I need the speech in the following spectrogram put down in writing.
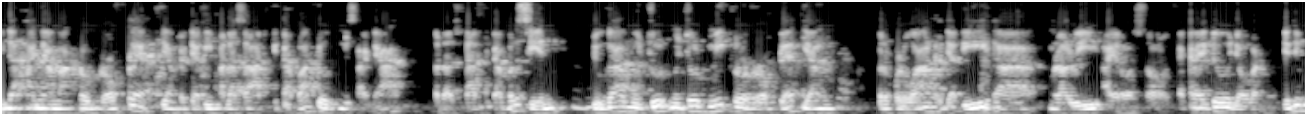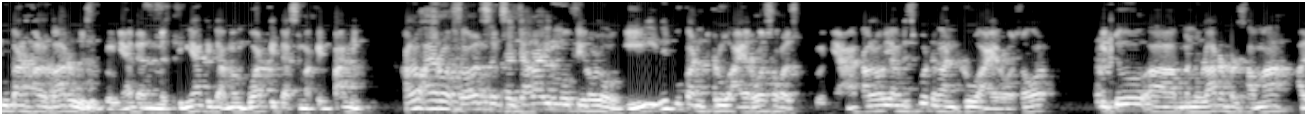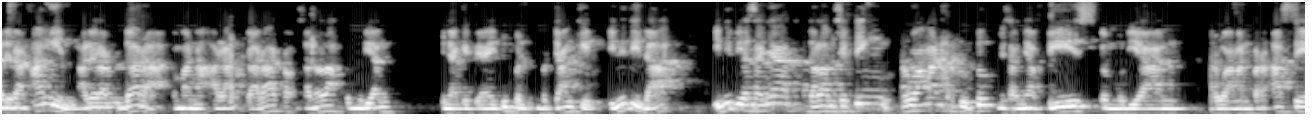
tidak hanya makro droplet yang terjadi pada saat kita batuk misalnya pada saat kita bersin mm-hmm. juga muncul muncul mikro droplet yang berpeluang terjadi uh, melalui aerosol. Kira itu jawaban. Jadi bukan hal baru sebetulnya dan mestinya tidak membuat kita semakin panik. Kalau aerosol secara ilmu virologi ini bukan true aerosol sebetulnya. Kalau yang disebut dengan true aerosol itu uh, menular bersama aliran angin, aliran udara. Ke mana alat udara, sanalah kemudian penyakitnya itu berjangkit. Ini tidak. Ini biasanya dalam setting ruangan tertutup, misalnya bis, kemudian ruangan ber AC,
